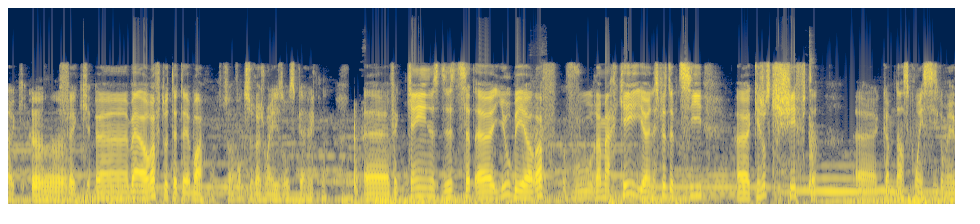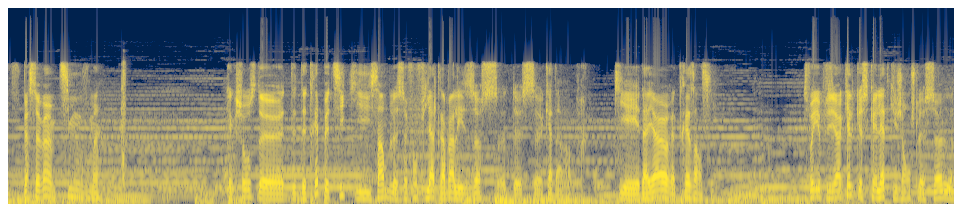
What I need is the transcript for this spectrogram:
Ok. Euh, Fait que, euh, ben, Orof, toi t'étais. Bon, en fond, tu rejoins les autres, c'est correct. Là. Euh, fait que 15, 10, 17. Euh, Youb et Orof, vous remarquez, il y a une espèce de petit. euh, quelque chose qui shift, euh, comme dans ce coin-ci. Comme vous percevez un petit mouvement. Quelque chose de, de, de très petit qui semble se faufiler à travers les os de ce cadavre. Qui est d'ailleurs très ancien. Tu vois, il y a plusieurs, quelques squelettes qui jonchent le sol.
